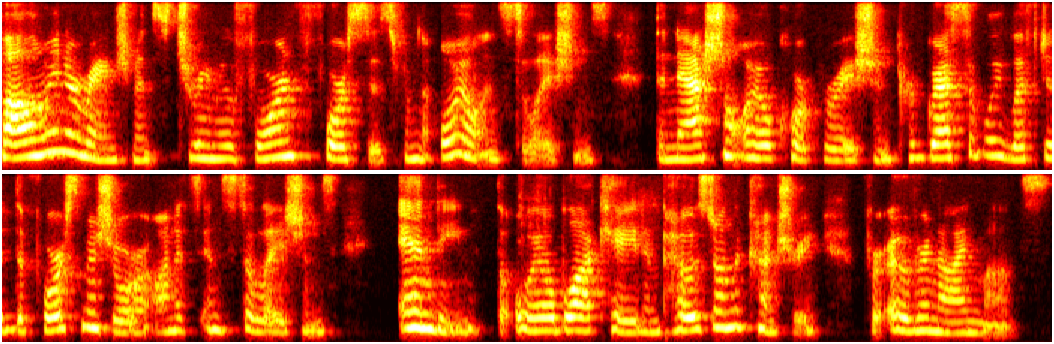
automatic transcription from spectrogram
Following arrangements to remove foreign forces from the oil installations, the National Oil Corporation progressively lifted the force majeure on its installations, ending the oil blockade imposed on the country for over nine months.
